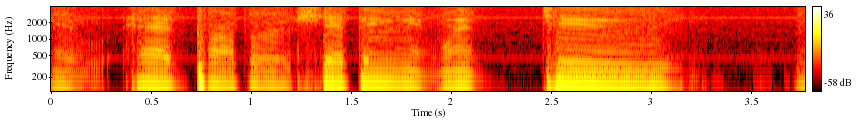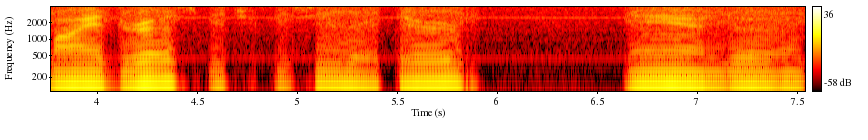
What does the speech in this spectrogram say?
It had proper shipping. It went to my address, which you can see right there, and um,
